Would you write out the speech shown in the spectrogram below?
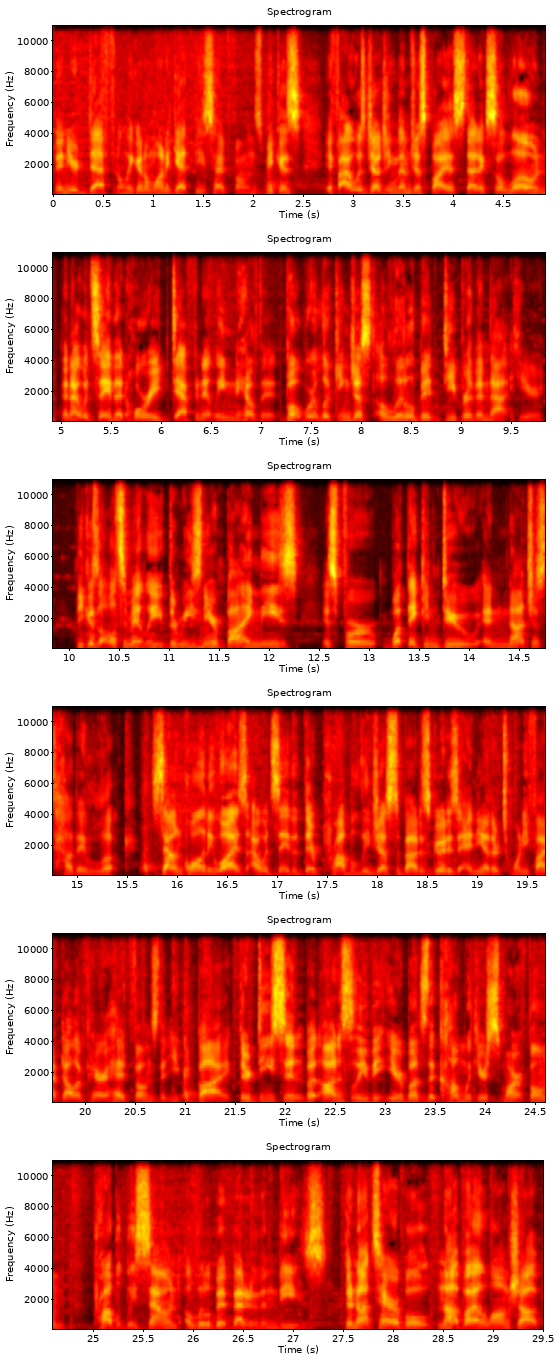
then you're definitely want to get these headphones because if I was judging them just by aesthetics alone, then I would say that Hori definitely nailed it. But we're looking just a little bit deeper than that here. Because ultimately, the reason you're buying these is for what they can do and not just how they look. Sound quality wise, I would say that they're probably just about as good as any other $25 pair of headphones that you could buy. They're decent, but honestly, the earbuds that come with your smartphone probably sound a little bit better than these. They're not terrible, not by a long shot,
